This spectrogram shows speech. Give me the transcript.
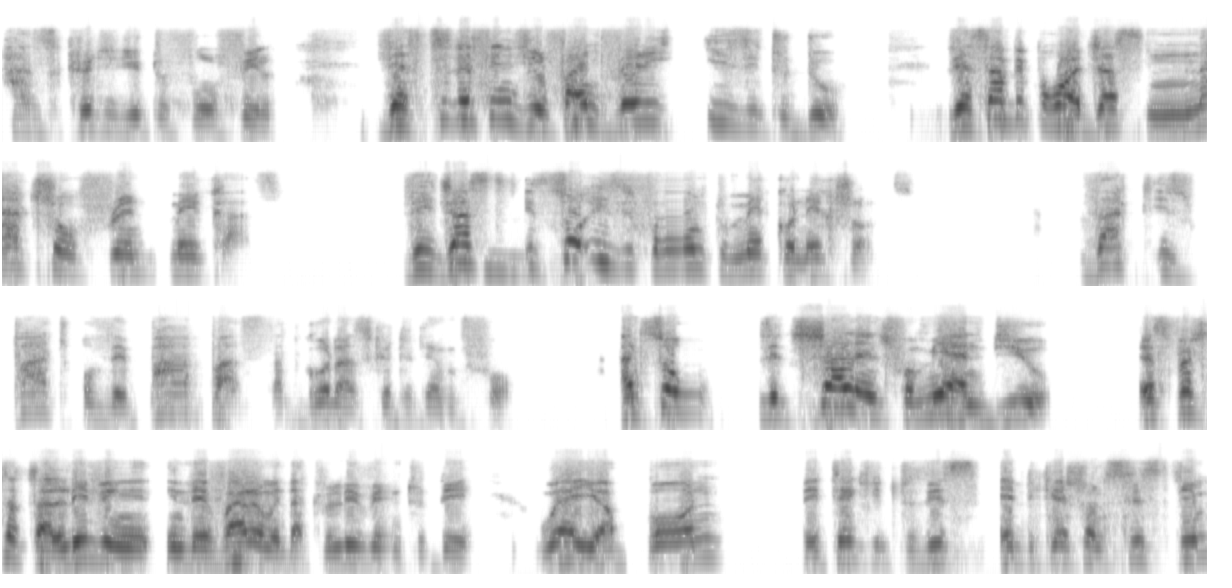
has created you to fulfill. There's certain things you'll find very easy to do. There are some people who are just natural friend makers. They just, mm. it's so easy for them to make connections. That is part of the purpose that God has created them for. And so the challenge for me and you, especially that are living in the environment that we live in today, where you are born, they take you to this education system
